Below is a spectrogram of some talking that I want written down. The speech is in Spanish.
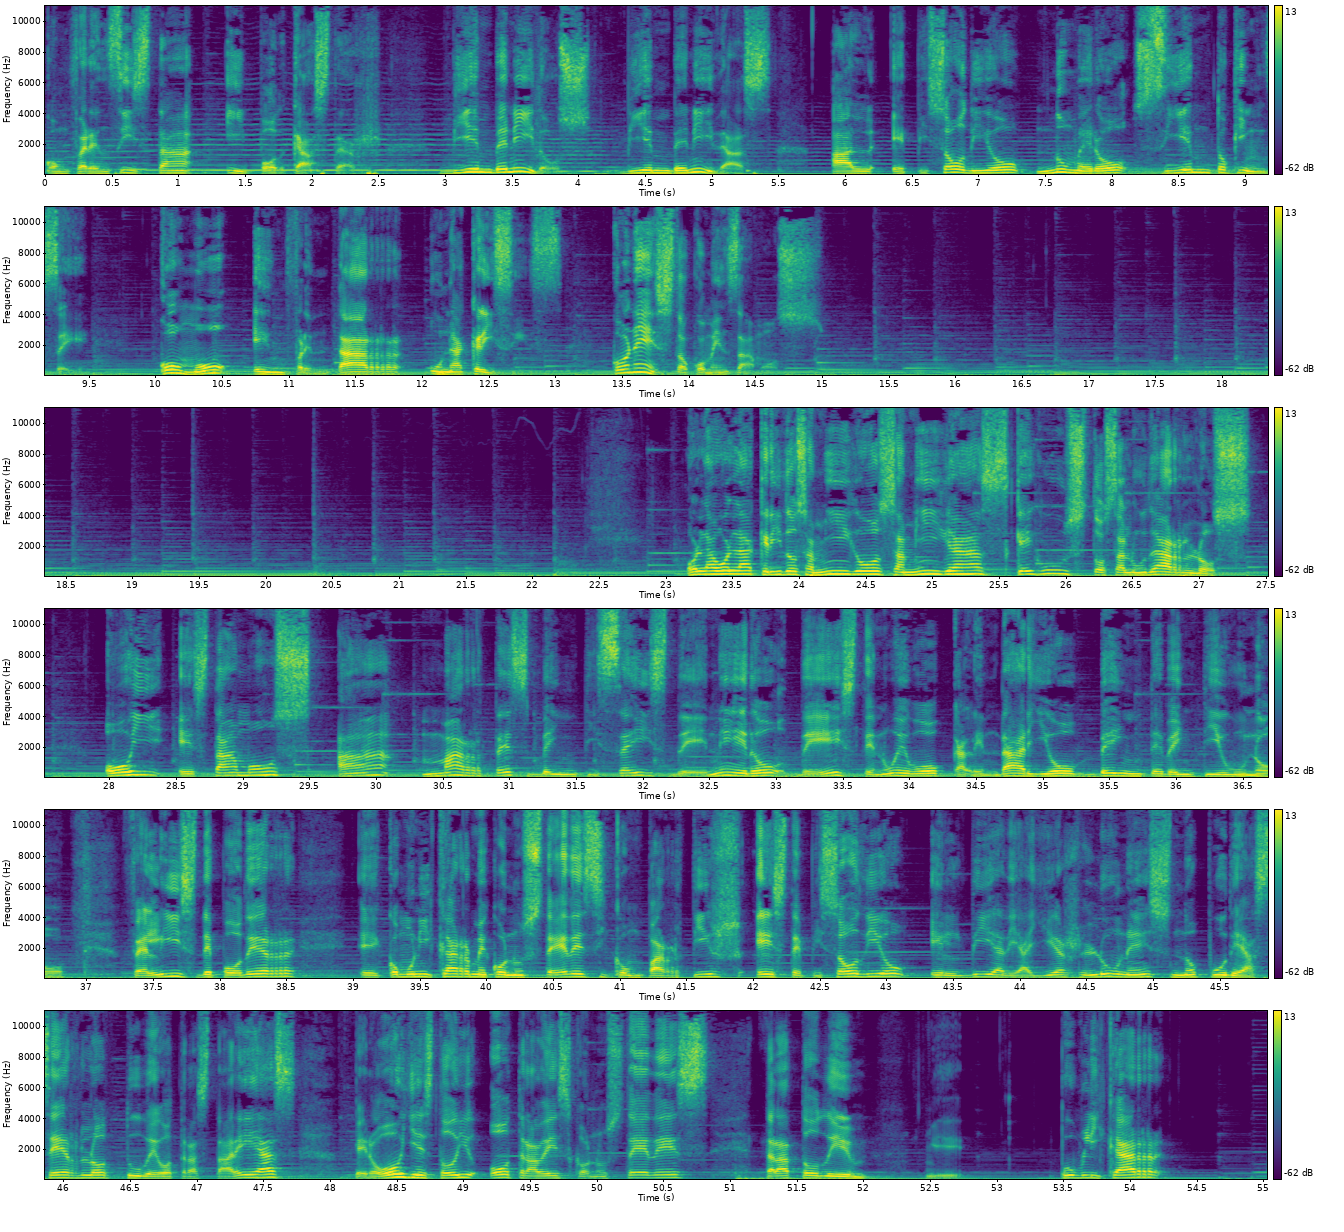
conferencista y podcaster. Bienvenidos, bienvenidas al episodio número 115. ¿Cómo enfrentar una crisis? Con esto comenzamos. Hola, hola queridos amigos, amigas, qué gusto saludarlos. Hoy estamos a martes 26 de enero de este nuevo calendario 2021. Feliz de poder eh, comunicarme con ustedes y compartir este episodio. El día de ayer lunes no pude hacerlo, tuve otras tareas, pero hoy estoy otra vez con ustedes. Trato de eh, publicar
